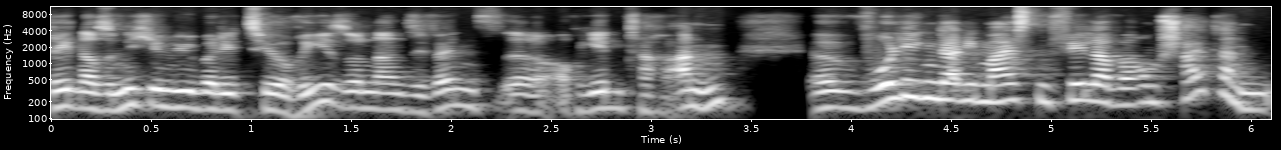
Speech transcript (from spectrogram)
reden also nicht irgendwie über die Theorie, sondern Sie wenden es äh, auch jeden Tag an. Äh, wo liegen da die meisten Fehler? Warum scheitern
